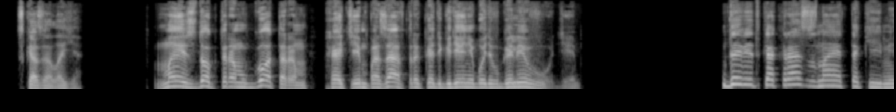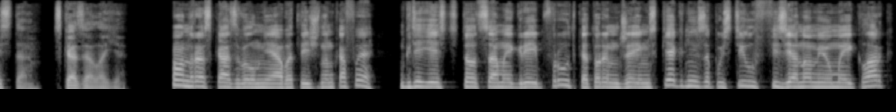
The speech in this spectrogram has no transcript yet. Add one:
— сказала я. «Мы с доктором Готтером хотим позавтракать где-нибудь в Голливуде». «Дэвид как раз знает такие места», — сказала я. «Он рассказывал мне об отличном кафе, где есть тот самый грейпфрут, которым Джеймс Кегни запустил в физиономию Мэй Кларк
